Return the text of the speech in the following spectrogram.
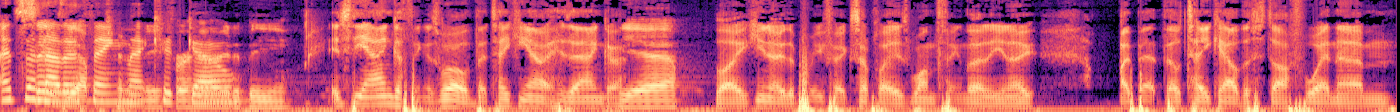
It's another thing that could go. to be. It's the anger thing as well. They're taking out his anger. Yeah, Like, you know, the prefect subplot is one thing that, you know, I bet they'll take out the stuff when um,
